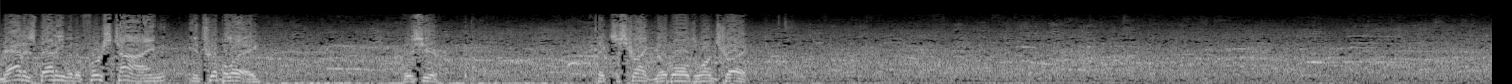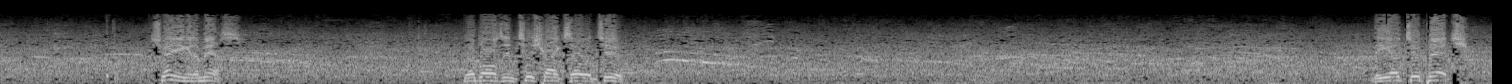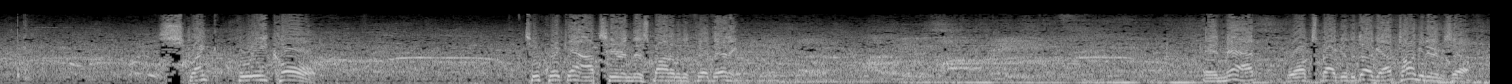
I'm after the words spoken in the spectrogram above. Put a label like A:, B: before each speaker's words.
A: Matt is batting for the first time in AAA this year. Takes a strike, no balls, one strike. Swinging and a miss. No balls in two strikes, 0 and 2. The 0 2 pitch. Strike three called. Two quick outs here in this bottom of the fifth inning. And Matt walks back to the dugout talking to himself.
